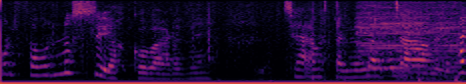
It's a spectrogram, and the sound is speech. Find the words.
Por favor, no seas cobarde. Chao, hasta luego. Chao. Ay.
